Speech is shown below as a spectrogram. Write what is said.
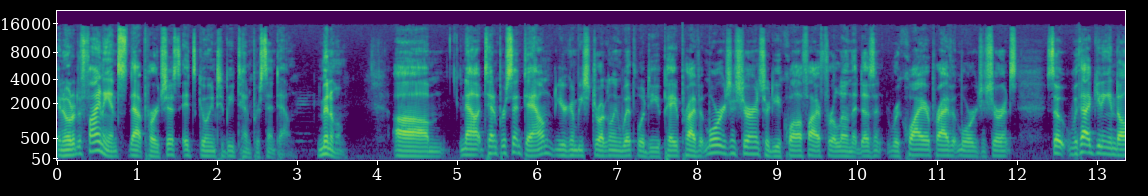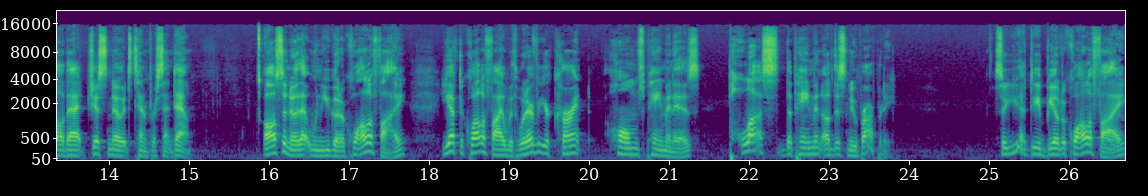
in order to finance that purchase, it's going to be 10% down, minimum. Um, now, at 10% down, you're going to be struggling with well, do you pay private mortgage insurance or do you qualify for a loan that doesn't require private mortgage insurance? So, without getting into all that, just know it's 10% down. Also, know that when you go to qualify, you have to qualify with whatever your current home's payment is plus the payment of this new property. So you have to be able to qualify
